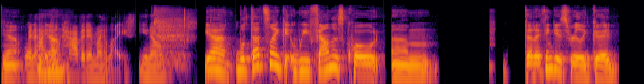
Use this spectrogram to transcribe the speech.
Yeah. when I Yeah. don't have it in my life, you know? Yeah. Well, that's like we found this quote um, that I think is really good.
